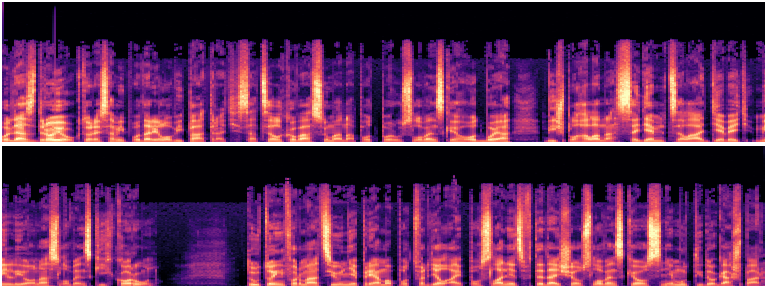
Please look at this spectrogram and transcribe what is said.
Podľa zdrojov, ktoré sa mi podarilo vypátrať, sa celková suma na podporu slovenského odboja vyšplhala na 7,9 milióna slovenských korún. Túto informáciu nepriamo potvrdil aj poslanec vtedajšieho slovenského snemu Tido Gašpar.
